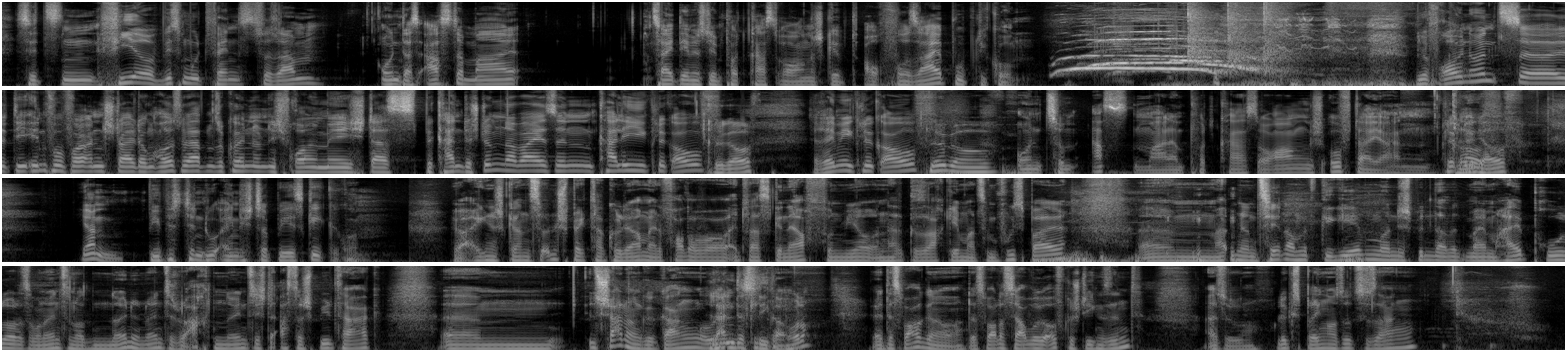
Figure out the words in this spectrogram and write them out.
sitzen vier Wismut-Fans zusammen und das erste Mal, seitdem es den Podcast Orange gibt, auch vor Saalpublikum. Wir freuen uns, äh, die Infoveranstaltung auswerten zu können und ich freue mich, dass bekannte Stimmen dabei sind. Kali, Glück auf. Glück auf. Remy, Glück auf. Glück auf. Und zum ersten Mal im Podcast Orange, Ufta Jan. Glück, Glück auf. auf. Jan, wie bist denn du eigentlich zur BSG gekommen? Ja, eigentlich ganz unspektakulär. Mein Vater war etwas genervt von mir und hat gesagt, geh mal zum Fußball. ähm, hat mir einen Zehner mitgegeben und ich bin da mit meinem Halbbruder, das war 1999 oder 98, der erste Spieltag, ähm, ins Stadion gegangen. Landesliga, oder? Ja, das war genau. Das war das Jahr, wo wir aufgestiegen sind. Also Glücksbringer sozusagen.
